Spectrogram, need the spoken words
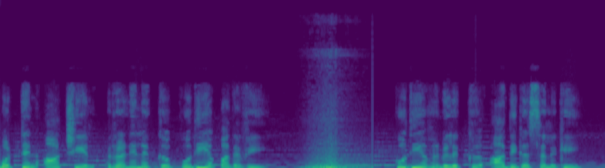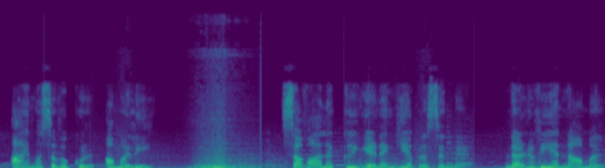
மொட்டின் ஆட்சியில் ரணிலுக்கு புதிய பதவி. புதியவர்களுக்கு அதிக சலுகை. ஐமசவுக்குள் அமளி. சவாலுக்கு இணங்கிய பிரசன்ன. நழுவிய நாமல்.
